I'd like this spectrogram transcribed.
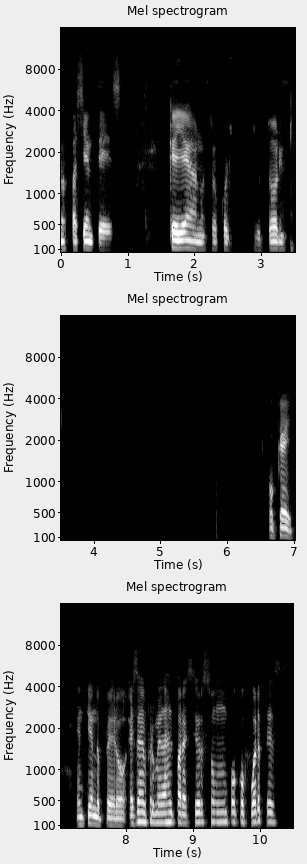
los pacientes que llegan a nuestro consultorio. Ok, entiendo, pero esas enfermedades al parecer son un poco fuertes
